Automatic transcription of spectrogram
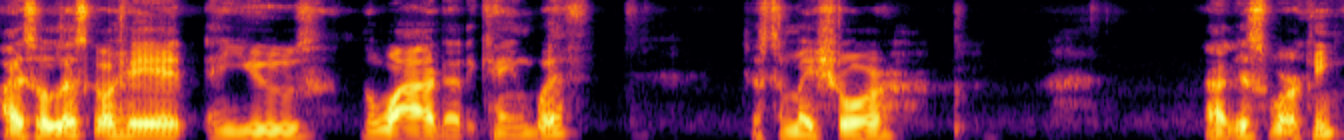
All right, so let's go ahead and use the wire that it came with just to make sure that it's working.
